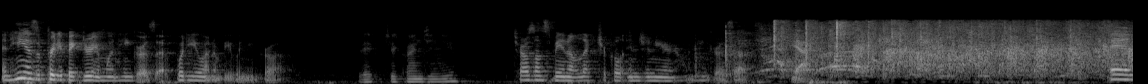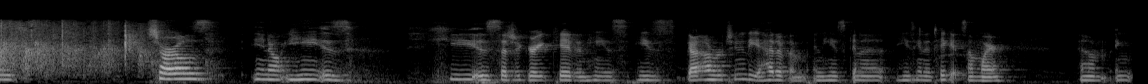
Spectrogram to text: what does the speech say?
And he has a pretty big dream when he grows up. What do you want to be when you grow up? Electrical engineer. Charles wants to be an electrical engineer when he grows up. Yeah. And Charles, you know, he is he is such a great kid, and he's he's got an opportunity ahead of him, and he's gonna he's gonna take it somewhere. Um, in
